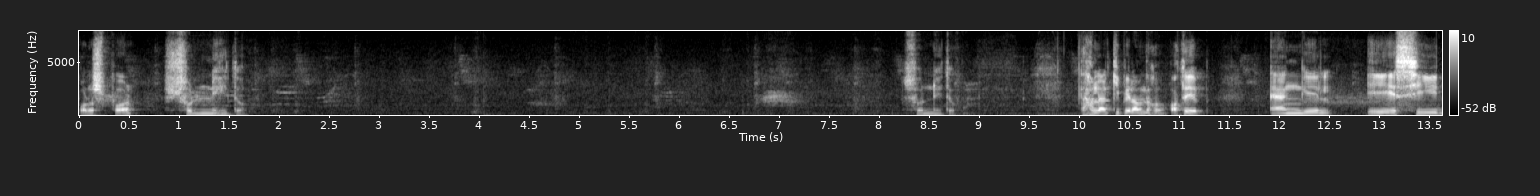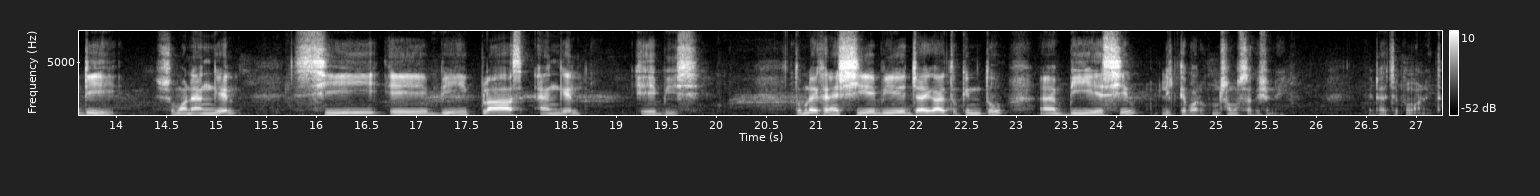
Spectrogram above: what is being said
পরস্পর সন্নিহিত। সন্নিহিত তাহলে আর কি পেলাম দেখো? অতএব অ্যাঙ্গেল এ সি ডি সমান angle C A B plus angle A B C তোমরা এখানে সি এ বি এর জায়গায় তো কিন্তু বি এ সিও লিখতে পারো, কোনো সমস্যা কিছু নেই। এটা হচ্ছে প্রমাণিত।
